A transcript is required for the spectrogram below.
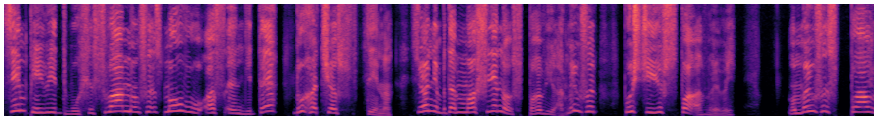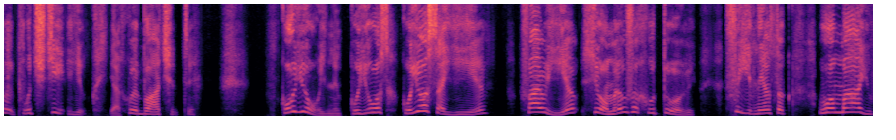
Всім привіт, друзі! З вами вже знову СНДТ, друга частина. Сьогодні будемо машину справляти. Ми вже почти її справили. Ми вже справили почти рік, як ви бачите. Кольойник, кольос, кольоса є, фар є, все, ми вже готові. Фін, я так ламаю,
